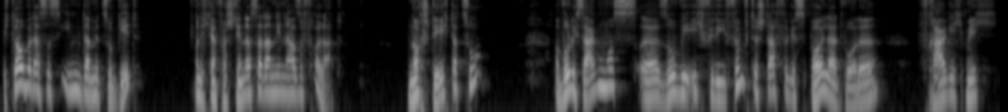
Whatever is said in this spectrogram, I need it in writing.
ich glaube, dass es ihm damit so geht. Und ich kann verstehen, dass er dann die Nase voll hat. Noch stehe ich dazu. Obwohl ich sagen muss, äh, so wie ich für die fünfte Staffel gespoilert wurde, frage ich mich,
